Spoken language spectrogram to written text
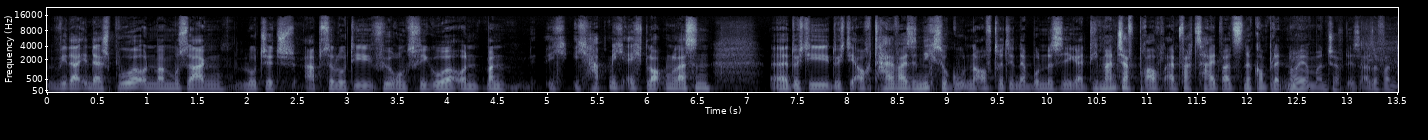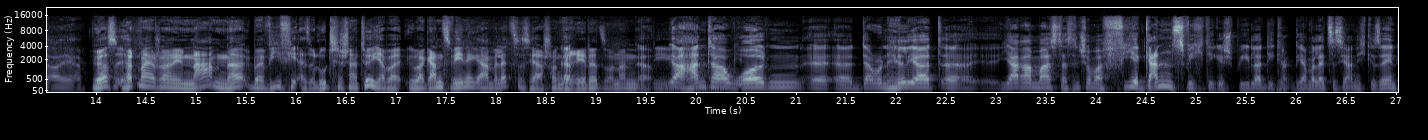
wieder in der Spur und man muss sagen, Lucic absolut die Führungsfigur und man, ich, ich habe mich echt locken lassen äh, durch, die, durch die auch teilweise nicht so guten Auftritte in der Bundesliga. Die Mannschaft braucht einfach Zeit, weil es eine komplett neue Mannschaft ist. Also von daher. Hörst, hört man ja schon den Namen, ne? Über wie viel, also Lucic natürlich, aber über ganz wenige haben wir letztes Jahr schon geredet, sondern Ja, die. ja Hunter, Walden, äh, äh, Darren Hilliard, äh, Jaramas, das sind schon mal vier ganz wichtige Spieler, die, die haben wir letztes Jahr nicht gesehen.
